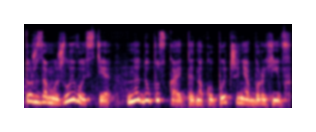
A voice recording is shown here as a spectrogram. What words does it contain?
Тож за можливості не допускайте накопичення боргів.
